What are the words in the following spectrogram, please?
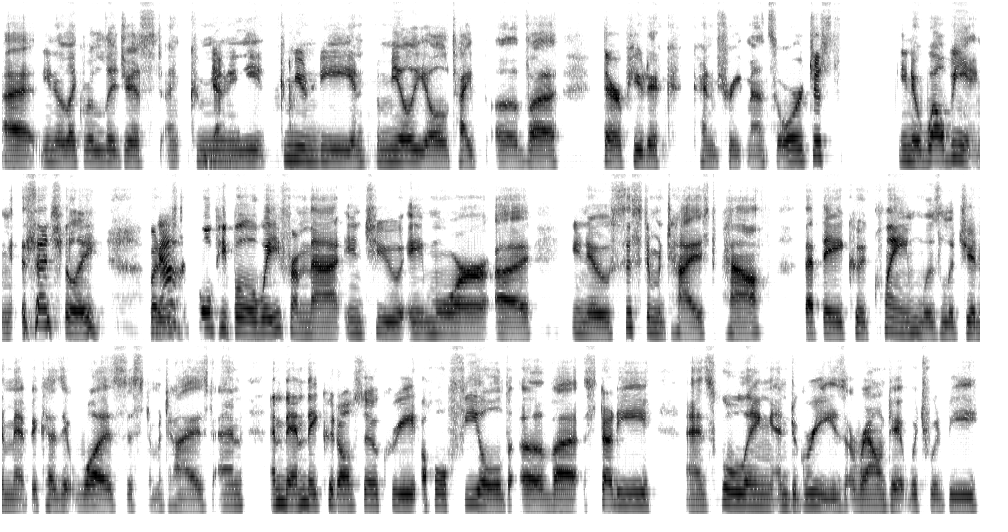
uh, you know, like religious and community, community and familial type of uh, therapeutic kind of treatments or just, you know, well-being essentially. But it was to pull people away from that into a more, uh, you know, systematized path that they could claim was legitimate because it was systematized and and then they could also create a whole field of uh, study and schooling and degrees around it which would be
